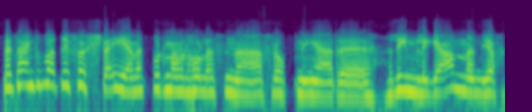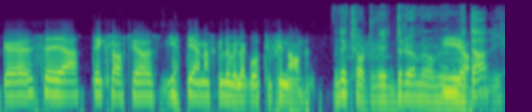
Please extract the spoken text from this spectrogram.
Med tanke på att det är första EMet borde man väl hålla sina förhoppningar eh, rimliga men jag ska säga att det är klart jag jättegärna skulle vilja gå till final. Det är klart att vi drömmer om en Ja. medalj.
